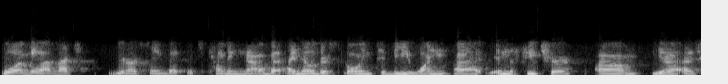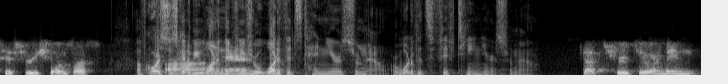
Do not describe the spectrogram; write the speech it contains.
Well, I mean, I'm not you know saying that it's coming now, but I know there's going to be one uh, in the future. Um, you know, as history shows us. Of course, there's going to be one in the uh, future. What if it's 10 years from now, or what if it's 15 years from now? That's true too. I mean,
